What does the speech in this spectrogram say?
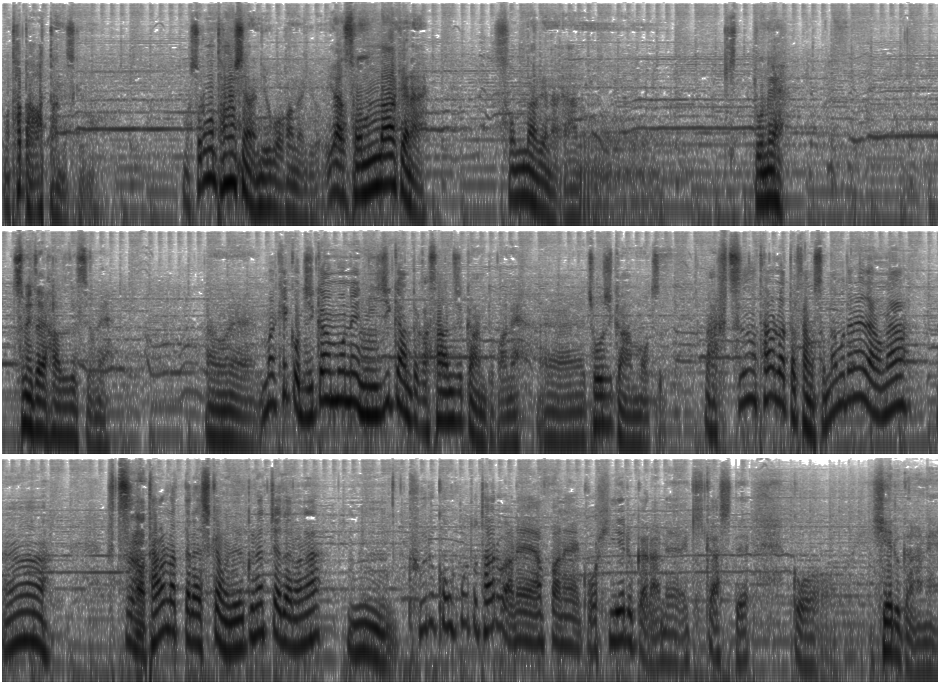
まあ、多々あったんですけど。まあ、それも試してないんでよくわかんないけど。いや、そんなわけない。そんなわけない。あのきっとね、冷たいはずですよね。あのね、まあ、結構時間もね、2時間とか3時間とかね、えー、長時間持つ。まあ、普通のタオルだったら多分そんなもたないだろうな。うん。普通のタオルだったらしかもぬるくなっちゃうだろうな。うん。クールコンフォートタオルはね、やっぱね、こう冷えるからね、気化して、こう、冷えるからね。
